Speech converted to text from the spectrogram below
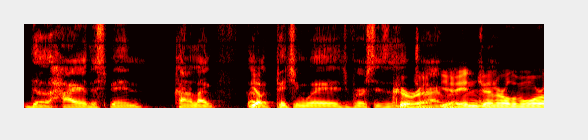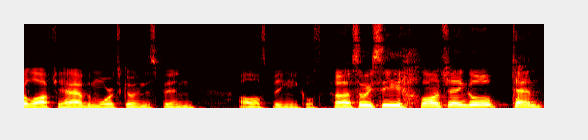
the higher the spin? Kind of like like Yep. a pitching wedge versus a Correct. driver. Yeah. In general, the more loft you have, the more it's going to spin, all else being equal. Uh, so we see launch angle 10.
